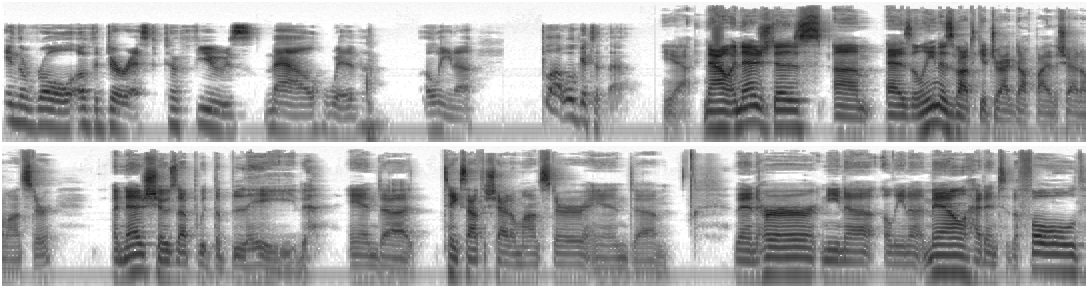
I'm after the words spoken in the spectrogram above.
in the role of the Durast to fuse Mal with Alina. But we'll get to that. Yeah. Now, Inej does, um, as is about to get dragged off by the shadow monster, Inej shows up with the blade and uh, takes out the shadow monster. And um, then her, Nina, Alina, and Mal head into the fold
